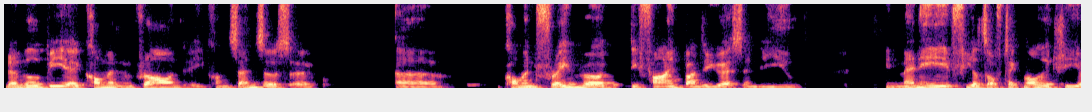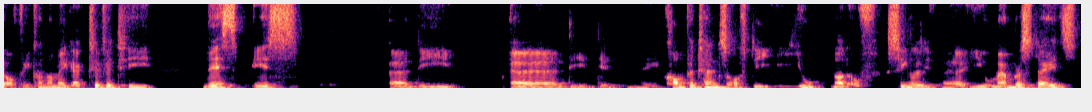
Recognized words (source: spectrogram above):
there will be a common ground, a consensus, a, a common framework defined by the US and the EU. In many fields of technology, of economic activity, this is uh, the, uh, the, the, the, competence of the EU, not of single uh, EU member states.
